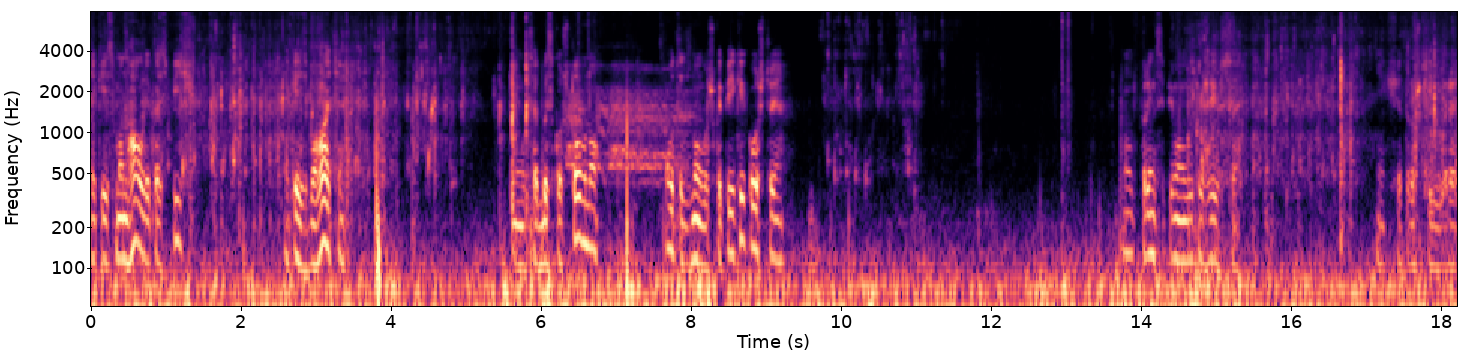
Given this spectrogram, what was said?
Якийсь мангал, якась піч, якесь багаття. Тому це безкоштовно. Оце знову ж копійки коштує. Ну, в принципі, мабуть, вже і все. І ще трошки є.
